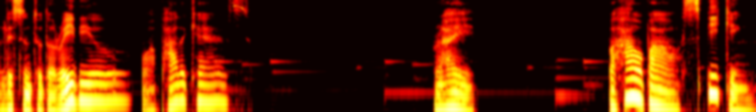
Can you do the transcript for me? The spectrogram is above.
listen to the radio or podcast. Right. But how about speaking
